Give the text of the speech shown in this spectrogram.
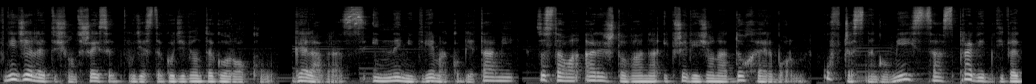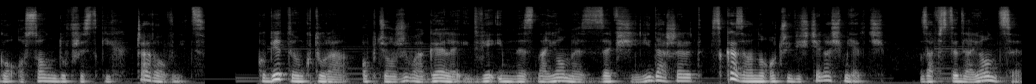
W niedzielę 1629 roku Gela wraz z innymi dwiema kobietami została aresztowana i przewieziona do Herborn, ówczesnego miejsca sprawiedliwego osądu wszystkich czarownic. Kobietę, która obciążyła Gelę i dwie inne znajome ze wsi Nidaszelt, skazano oczywiście na śmierć. Zawstydzające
